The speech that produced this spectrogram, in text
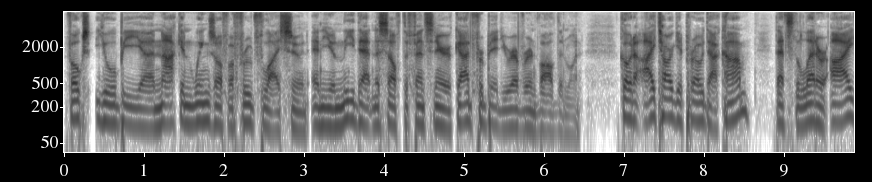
Folks, you will be uh, knocking wings off a fruit fly soon, and you'll need that in a self defense scenario. God forbid you're ever involved in one. Go to itargetpro.com. That's the letter I.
